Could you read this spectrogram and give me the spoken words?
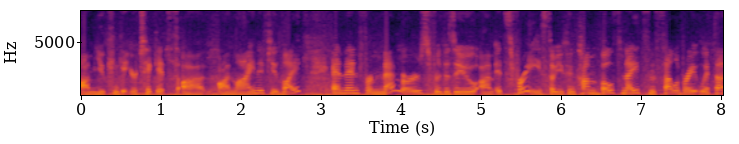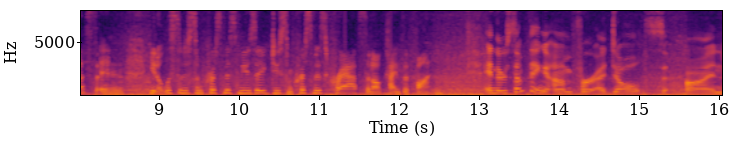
um, you can get your tickets uh, online if you'd like. And then for members for the zoo, um, it's free. So you can come both nights and celebrate with us and, you know, listen to some Christmas music, do some Christmas crafts and all kinds of fun. And there's something um, for adults on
